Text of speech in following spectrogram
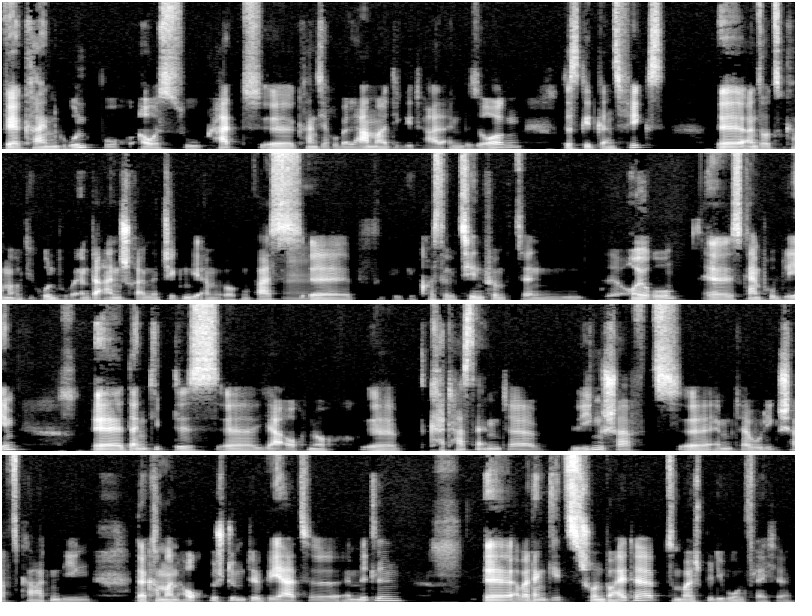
Wer keinen Grundbuchauszug hat, äh, kann sich auch über Lama digital einen besorgen. Das geht ganz fix. Äh, ansonsten kann man auch die Grundbuchämter anschreiben, dann schicken die einem irgendwas. Mhm. Äh, kostet 10, 15 Euro, äh, ist kein Problem. Äh, dann gibt es äh, ja auch noch äh, Katasterämter, Liegenschaftsämter, wo Liegenschaftskarten liegen. Da kann man auch bestimmte Werte ermitteln. Äh, aber dann geht's schon weiter, zum Beispiel die Wohnfläche.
